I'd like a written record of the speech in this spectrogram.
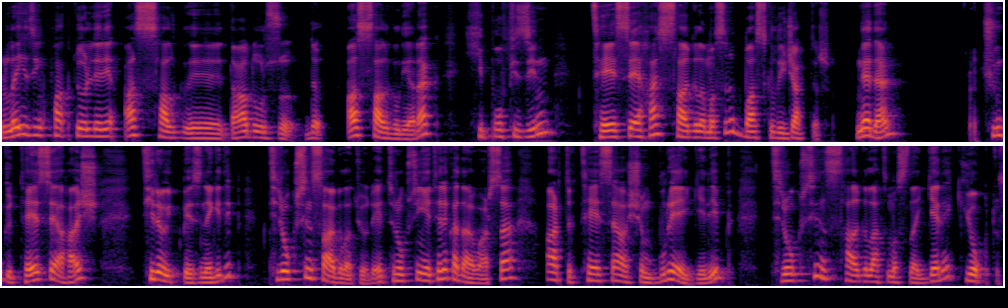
releasing faktörleri az salgı daha doğrusu az salgılayarak hipofizin TSH salgılamasını baskılayacaktır. Neden? Çünkü TSH tiroid bezine gidip tiroksin salgılatıyordu. E tiroksin yeteri kadar varsa artık TSH'ın buraya gelip tiroksin salgılatmasına gerek yoktur.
